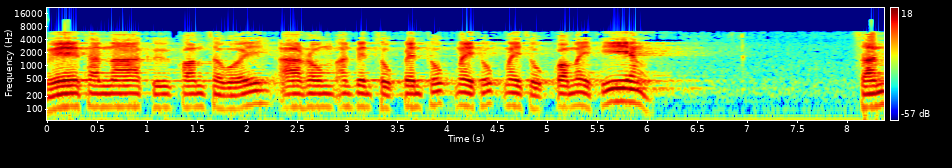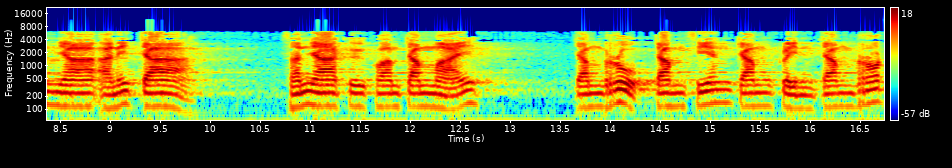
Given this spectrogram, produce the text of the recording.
เวทนาคือความเสวย อารมณ์อันเป็นสุขเป็นทุกข์ไม่ทุกข์ไม่สุขก็ไม่เที่ยง สัญญาอนิจจา สัญญาคือความจำหมายจำรูปจำเสียงจำกลิ่นจำรส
